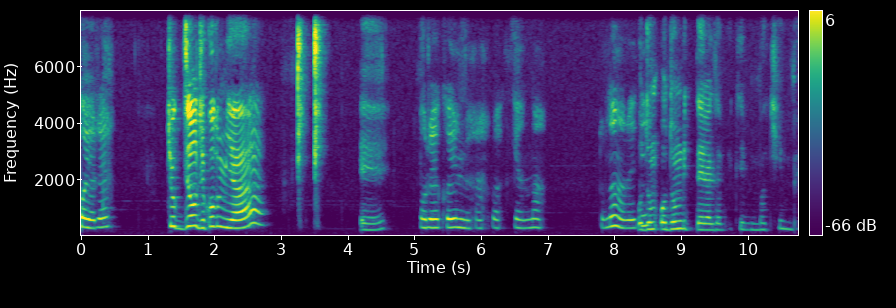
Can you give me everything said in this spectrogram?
Koy oraya. Çok güzel olacak oğlum ya. E Oraya mu? Heh, bak yanına. Dur lan oraya değil. odun odun bitti herhalde. Bekle bir bakayım bir.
